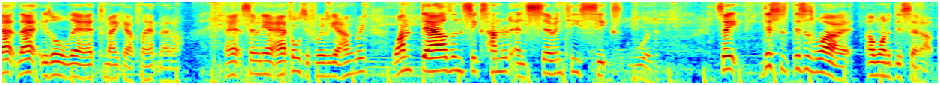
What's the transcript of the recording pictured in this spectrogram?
That that that is all there to make our plant matter. At 78 apples if we ever get hungry. 1676 wood. See this is this is why I wanted this set up.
